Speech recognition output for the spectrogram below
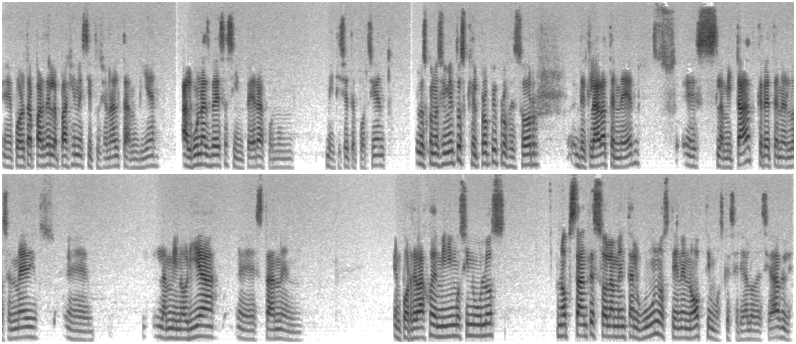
Eh, por otra parte, la página institucional también. Algunas veces impera con un 27%. Los conocimientos que el propio profesor declara tener es la mitad, cree tenerlos en medios. Eh, la minoría eh, están en, por debajo de mínimos y nulos. No obstante, solamente algunos tienen óptimos, que sería lo deseable.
